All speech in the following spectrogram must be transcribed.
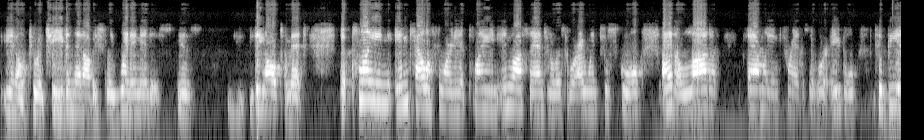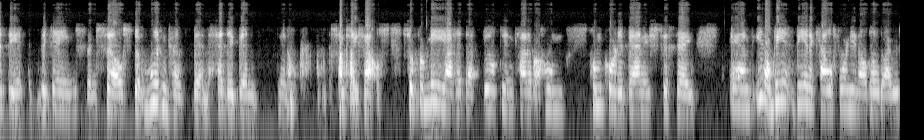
you know, to achieve, and then obviously winning it is is the ultimate. But playing in California, playing in Los Angeles, where I went to school, I had a lot of family and friends that were able to be at the the games themselves that wouldn't have been had they been you know someplace else. So for me, I had that built-in kind of a home home court advantage to say, and you know, being being a Californian, although I was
